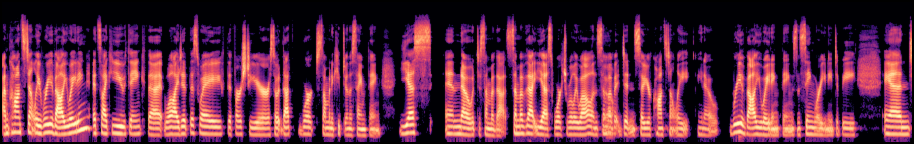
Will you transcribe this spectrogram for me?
I'm constantly reevaluating. It's like you think that, well, I did this way the first year, so that worked, so I'm going to keep doing the same thing. Yes, and no to some of that. Some of that, yes, worked really well, and some yeah. of it didn't. So you're constantly, you know, reevaluating things and seeing where you need to be. And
